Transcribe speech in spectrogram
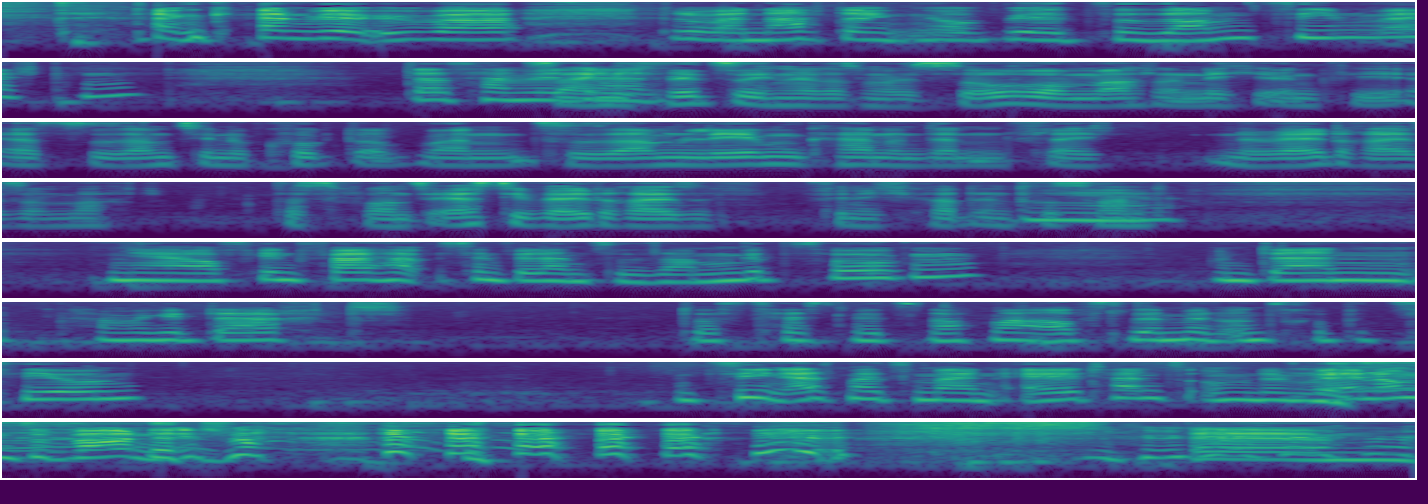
dann können wir über, drüber nachdenken, ob wir zusammenziehen möchten. Das haben ist wir eigentlich dann. witzig, ne, dass man es so rum macht und nicht irgendwie erst zusammenziehen und guckt, ob man zusammenleben kann und dann vielleicht eine Weltreise macht. Das war uns erst die Weltreise, finde ich gerade interessant. Ja. ja, auf jeden Fall sind wir dann zusammengezogen. Und dann haben wir gedacht, das testen wir jetzt nochmal aufs Limit, unsere Beziehung. Und ziehen erstmal zu meinen Eltern, um den Van umzubauen. Ähm,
